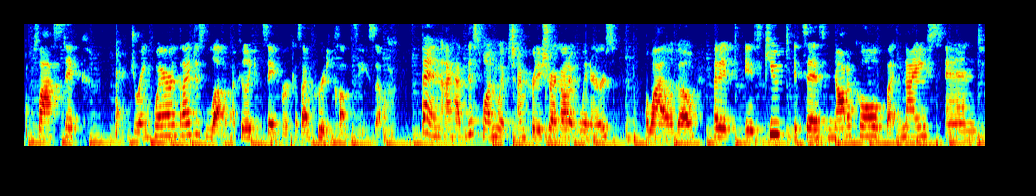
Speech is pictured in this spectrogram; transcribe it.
plastic drinkware that I just love. I feel like it's safer because I'm pretty clumsy, so. Then I have this one, which I'm pretty sure I got at Winners a while ago, but it is cute. It says nautical, but nice, and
